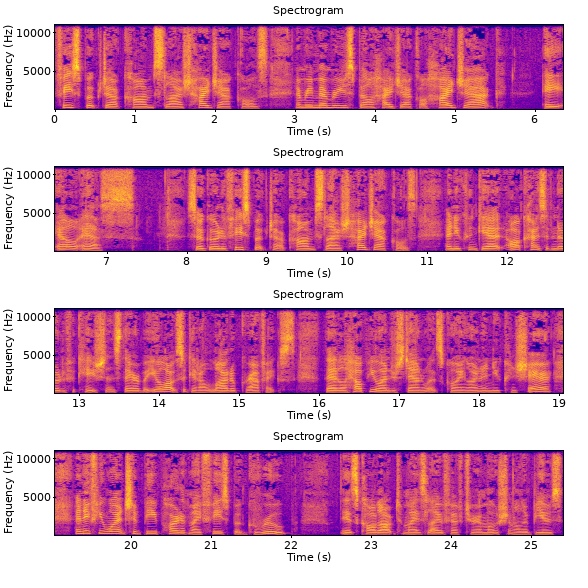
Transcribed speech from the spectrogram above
facebook.com slash hijackals. And remember you spell hijackal, hijack, A-L-S. So go to facebook.com slash hijackals and you can get all kinds of notifications there, but you'll also get a lot of graphics that'll help you understand what's going on and you can share. And if you want to be part of my Facebook group, it's called Optimize Life After Emotional Abuse.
